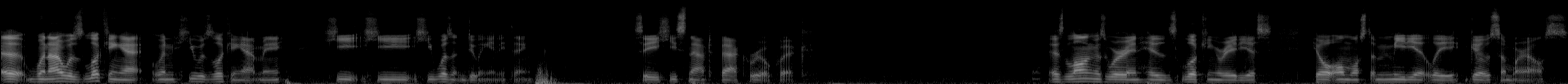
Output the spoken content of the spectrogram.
uh, when I was looking at when he was looking at me, he he he wasn't doing anything. See, he snapped back real quick. As long as we're in his looking radius, he'll almost immediately go somewhere else.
